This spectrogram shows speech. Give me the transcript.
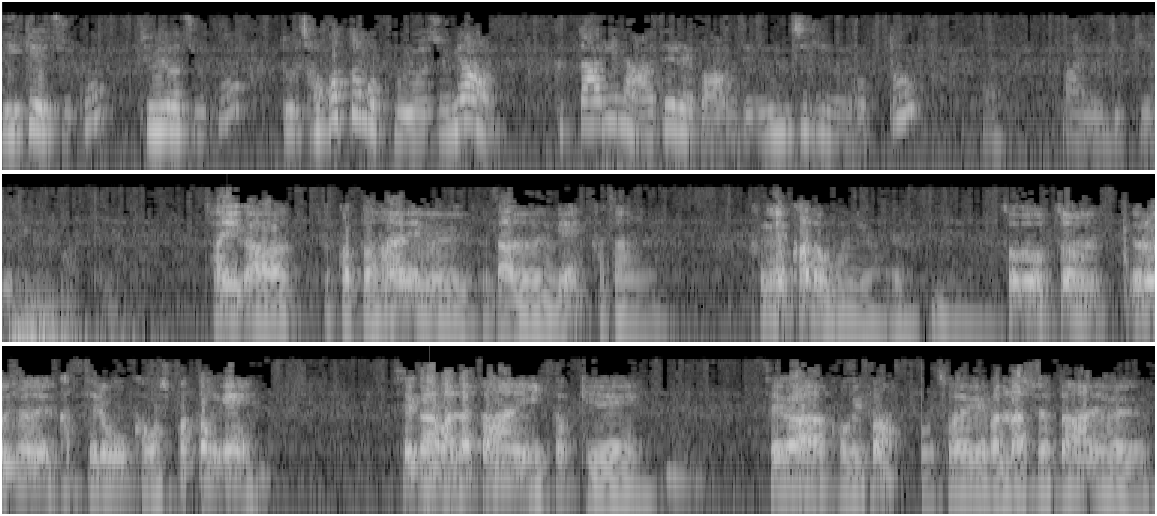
얘기해주고, 들려주고, 또 적었던 걸 보여주면 그 딸이나 아들의 마음들이 움직이는 것도 어, 많이 느끼게 되는 것 같아요. 자기가 겪었던 하나님을 나누는 게 가장 강력하다고 봅니다. 네. 저도 좀 여러 시간을 같이 데리고 가고 싶었던 게 제가 만났던 하나님이 있었기에 제가 거기서 뭐 저에게 만나주셨던 하나님을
